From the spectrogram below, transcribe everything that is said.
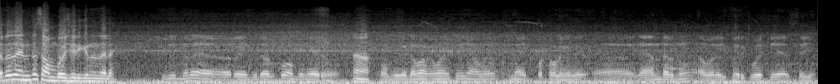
സാർ ഇത് എന്താ സംഭവിച്ചിരിക്കുന്നത് ഇന്നലെ? ഇത് ഇന്നലെ കോമ്പിംഗ് ആയിരുന്നു. പോമ്പിങ്ങിന്റെ കോമ്പിങ്ങിന്റെ ഭാഗമായിട്ട് ഞങ്ങൾ നൈറ്റ് പട്രോളിങ്ങിൽ ഞാൻ ഉണ്ടായിരുന്നു. അവർ ഈ പെരുക്ക് പറ്റിയ ചെയ്യും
